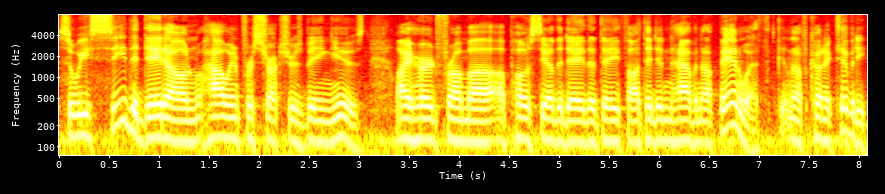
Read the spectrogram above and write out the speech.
So we see the data on how infrastructure is being used. I heard from a, a post the other day that they thought they didn't have enough bandwidth, enough connectivity.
